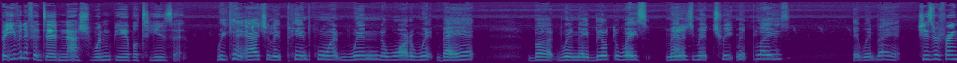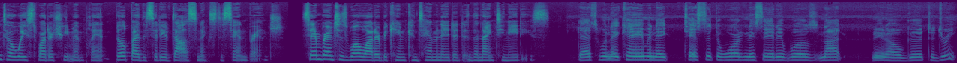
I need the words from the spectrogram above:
but even if it did, Nash wouldn't be able to use it. We can't actually pinpoint when the water went bad but when they built the waste management treatment place, it went bad. She's referring to a wastewater treatment plant built by the city of Dallas next to Sand Branch. Sand Branch's well water became contaminated in the 1980s. That's when they came and they tested the water and they said it was not, you know, good to drink.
